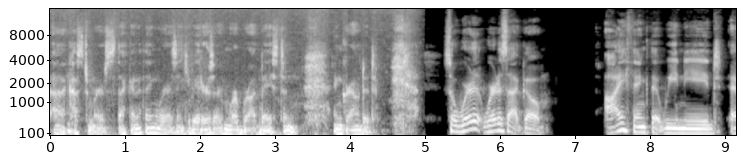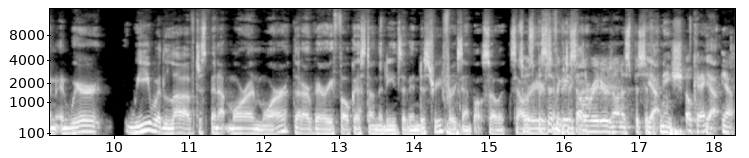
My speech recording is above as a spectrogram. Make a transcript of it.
uh, customers, that kind of thing. Whereas incubators are more broad based and and grounded. So where where does that go? I think that we need, and and we're we would love to spin up more and more that are very focused on the needs of industry, for example. So accelerators, Mm-hmm. so specific accelerators on a specific Yeah. niche. Okay. Yeah. Yeah.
